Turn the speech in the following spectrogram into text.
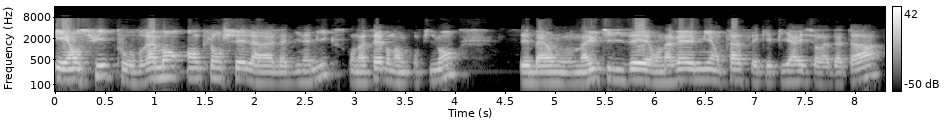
Et ensuite, pour vraiment enclencher la, la dynamique, ce qu'on a fait pendant le confinement, c'est ben on a utilisé, on avait mis en place les KPI sur la data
